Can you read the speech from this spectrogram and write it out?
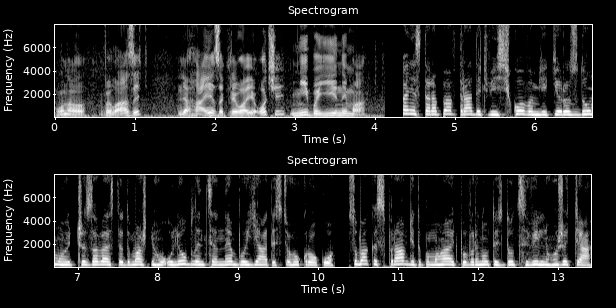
Вона вилазить, лягає, закриває очі, ніби її нема. Каністерапевт радить військовим, які роздумують, чи завести домашнього улюбленця, не боятись цього кроку. Собаки справді допомагають повернутись до цивільного життя.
